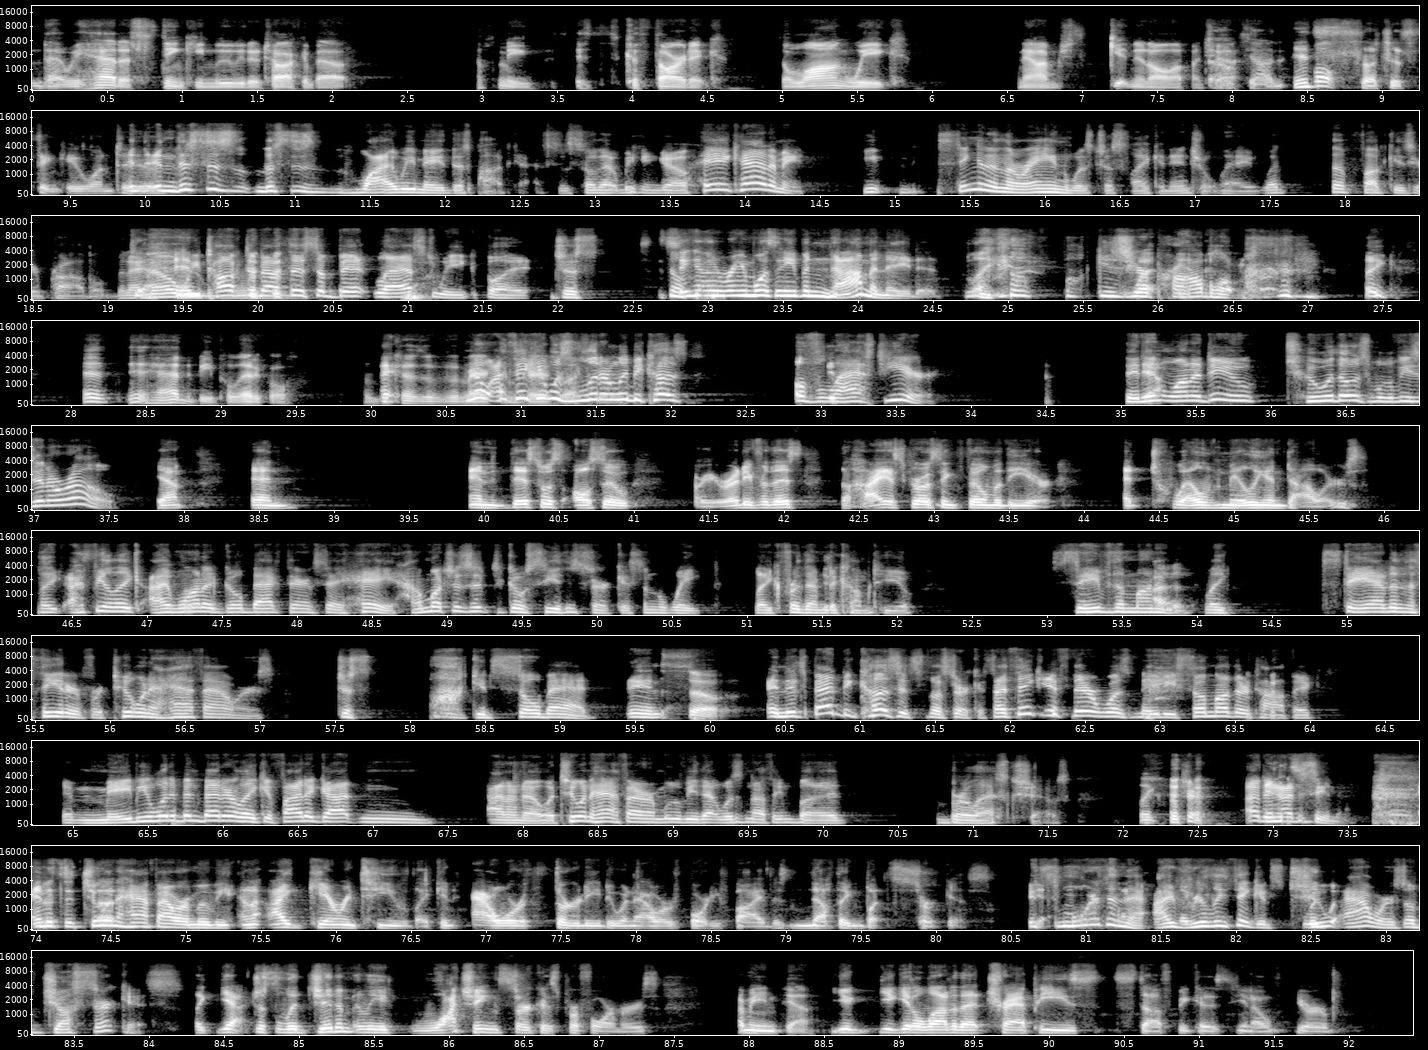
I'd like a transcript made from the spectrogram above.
that we had a stinky movie to talk about. Helps me. It's cathartic. It's a long week. Now I'm just getting it all up my oh chest. God, it's Well, such a stinky one too. and, and this is this is why we made this podcast is so that we can go hey academy you, singing in the rain was just like an inch away what the fuck is your problem and i know we talked about this a bit last week but just Singing in the Rain wasn't even nominated. Like, what the fuck is your What- yeah. problem like It, it had to be political because of American no i think it was last year. literally because of last year they didn't want to do two of those movies in a row yeah, and and this was also. Are you ready for this? The highest grossing film of the year at twelve million dollars. like i feel like i want to go back there and say hey how much is it to go see the circus and wait like for them to come to you save the money like stay out of the theater for two and a half hours just fuck it's so bad and So and it's bad because it's the circus. I think if there was maybe some other topic it maybe would have been better. Like if i'd have gotten i don't know a two and a half hour movie that was nothing but burlesque shows. Like sure. I'd, And I'd it's- seen that. and it's a two and a half hour movie and i guarantee you like an hour 30 to an hour 45 is nothing but circus. It's more than that. I Like- really think it's two hours of just circus. like yeah just legitimately watching circus performers i mean Yeah. you you get a lot of that trapeze stuff because you know your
